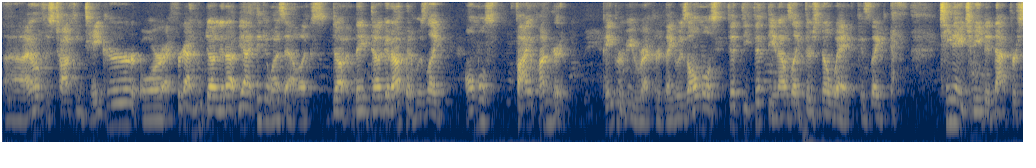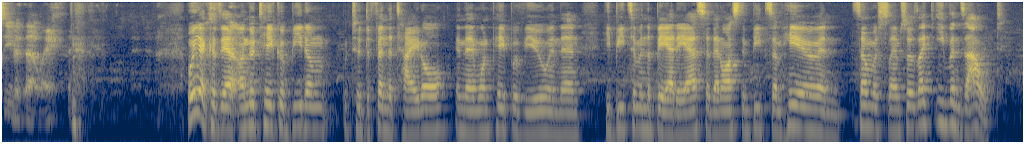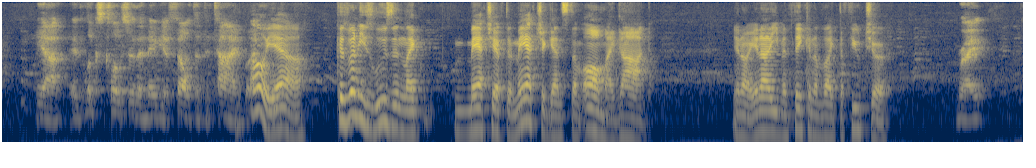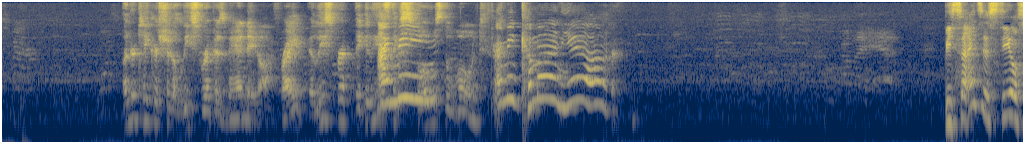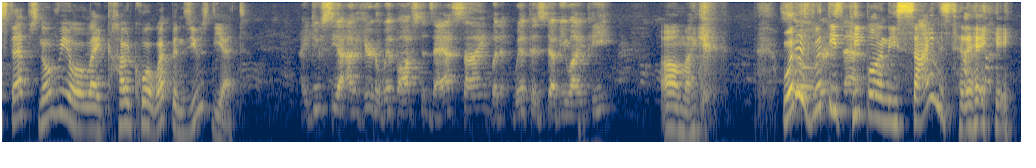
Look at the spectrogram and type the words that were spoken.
uh, I don't know if it was Talking Taker or I forgot who dug it up. Yeah, I think it was Alex. Du- they dug it up and it was like almost 500 pay per view record. Like it was almost 50 50. And I was like, there's no way. Because like teenage me did not perceive it that way. Well, yeah, because yeah, Undertaker beat him to defend the title in that one pay per view, and then he beats him in the Badass, and then Austin beats him here and SummerSlam. So it's like evens out. yeah, it looks closer than maybe it felt at the time. But Oh yeah, because when he's losing like match after match against them, oh my god, you know, you're not even thinking of like the future. Right. Undertaker should at least rip his band-aid off, right? At least rip, at least I mean- expose the wound. I mean, come on, yeah. Besides the steel steps, no real like hardcore weapons used yet. I do see I'm here to whip Austin's ass sign, but whip is WIP. Oh my god. What is So with these that. people and these signs today?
